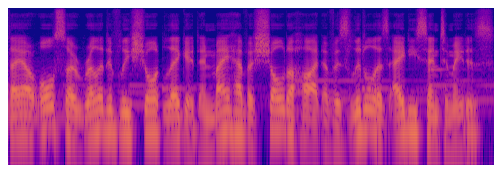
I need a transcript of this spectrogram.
They are also relatively short-legged and may have a shoulder height of as little as 80 centimeters.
